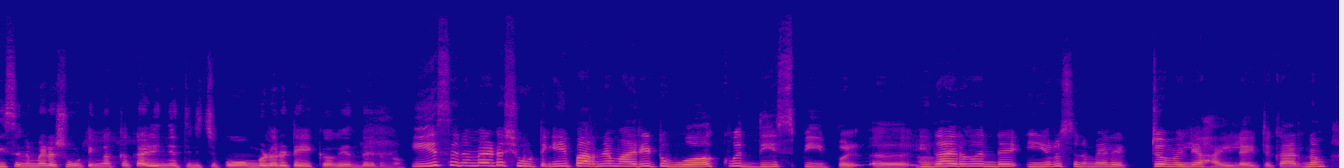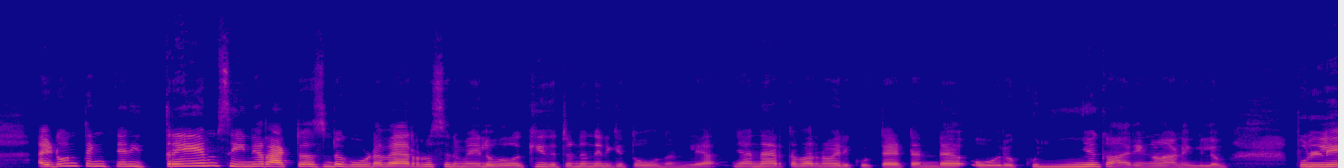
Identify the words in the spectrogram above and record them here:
ഈ സിനിമയുടെ ഷൂട്ടിംഗ് ഒക്കെ കഴിഞ്ഞ് തിരിച്ചു പോകുമ്പോൾ ഒരു ടേക്ക് അവേ എന്തായിരുന്നു? ഈ സിനിമയുടെ ഷൂട്ടിംഗ് ഈ പറഞ്ഞ മാതിരി to work with these people ഇതായിരുന്നു എന്റെ ഈ ഒരു സിനിമയിലെ ഏറ്റവും വലിയ ഹൈലൈറ്റ് കാരണം ഐ ഡോണ്ട് തിങ്ക് ഞാൻ ഇത്രയും സീനിയർ ആക്ടേഴ്സിന്റെ കൂടെ വേറൊരു സിനിമയിൽ വർക്ക് ചെയ്തിട്ടുണ്ടെന്ന് എനിക്ക് തോന്നുന്നില്ല. ഞാൻ നേരത്തെ പറഞ്ഞ മാതിരി കുട്ടേട്ടന്റെ ഓരോ കുഞ്ഞു കാര്യങ്ങളാണെങ്കിലും പുള്ളി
